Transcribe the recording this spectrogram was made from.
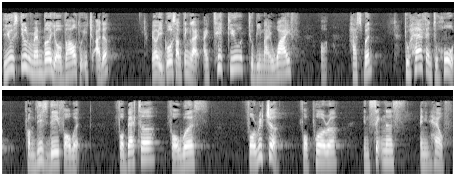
Do you still remember your vow to each other? Well, it goes something like, I take you to be my wife or husband, to have and to hold, from this day forward, for better, for worse, for richer, for poorer, in sickness and in health,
